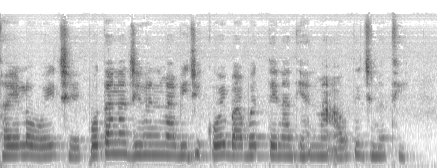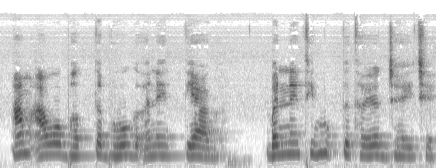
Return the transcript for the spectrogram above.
થયેલો હોય છે. પોતાના જીવનમાં બીજી કોઈ બાબત તેના ધ્યાનમાં આવતી જ નથી. આમ આવો ભક્ત, ભોગ અને ત્યાગ બંનેથી મુક્ત થયો જ જાય છે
